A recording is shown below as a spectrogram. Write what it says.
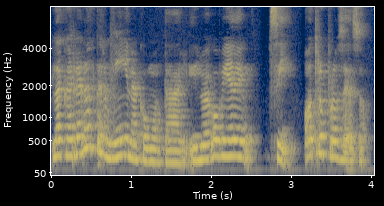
la carrera termina como tal y luego viene, sí, otro proceso.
